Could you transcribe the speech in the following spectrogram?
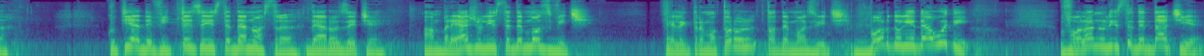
100%. Cutia de viteze este de-a noastră, de Aro 10. Ambreiajul este de Mosvici. Electromotorul, tot de Mosvici. Bordul e de Audi. Volanul este de Dacie.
